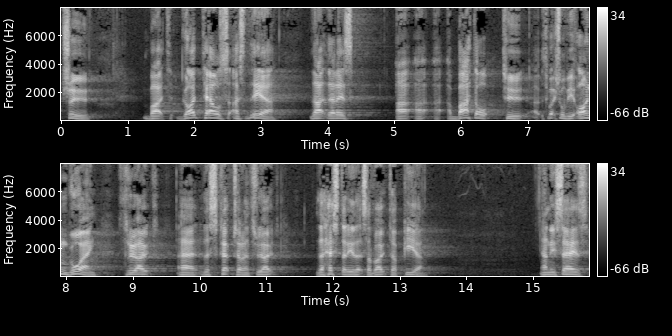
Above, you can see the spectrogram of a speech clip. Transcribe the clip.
true. But God tells us there that there is a, a, a battle to, which will be ongoing throughout uh, the scripture and throughout the history that's about to appear. And he says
